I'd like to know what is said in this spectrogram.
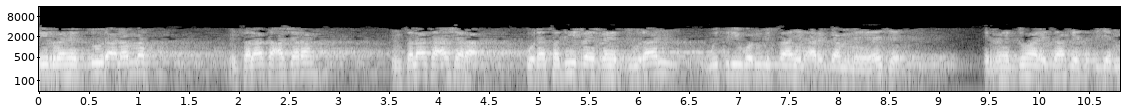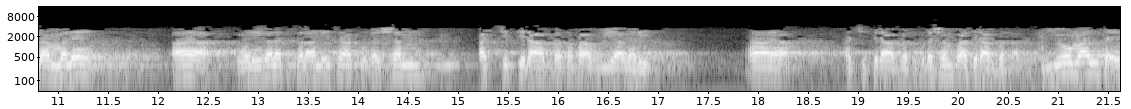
الرهدون أنمس من ثلاث عشرة من ثلاث عشرة irra irra hedduudhaan je irra hedduu haala isaa keessatti jennaan malee aya waliigalatti salaanni isaa kudha shan achitti dhaabbata fa'a guyyaa garii aya achitti dhaabbata kudha shan fa'atti dhaabbata yoo maal ta'e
